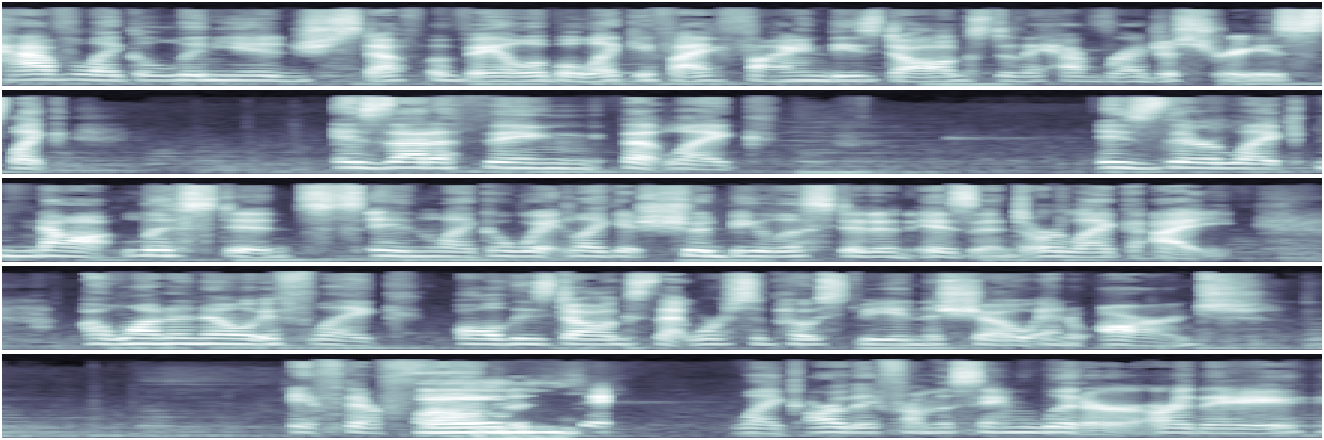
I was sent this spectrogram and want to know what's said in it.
have like lineage stuff available? Like if I find these dogs, do they have registries? Like, is that a thing that like? Is there like not listed in like a way like it should be listed and isn't, or like I, I want to know if like all these dogs that were supposed to be in the show and aren't, if they're from the Um, same, like are they from the same litter? Are they?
